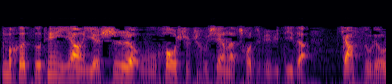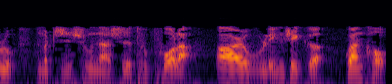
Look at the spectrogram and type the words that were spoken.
那么和昨天一样，也是午后是出现了超级 BBD 的加速流入。那么指数呢是突破了二二五零这个关口，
